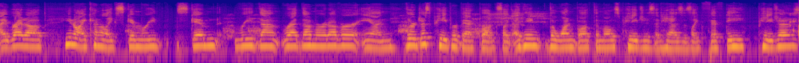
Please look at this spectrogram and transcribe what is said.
I read up, you know, I kind of like skim read, skimmed read them, read them or whatever, and they're just paperback books. Like I think the one book, the most pages it has is like fifty pages.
